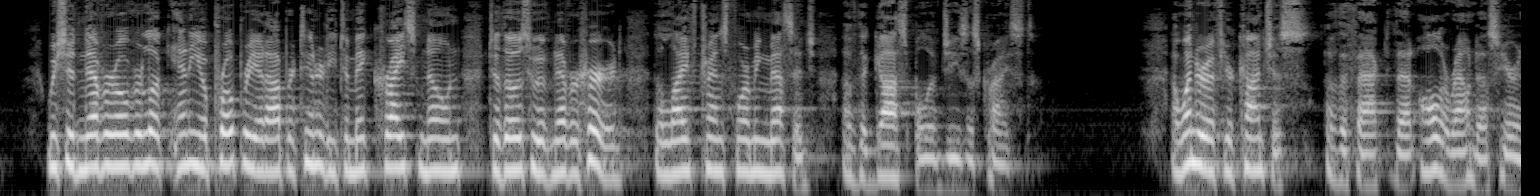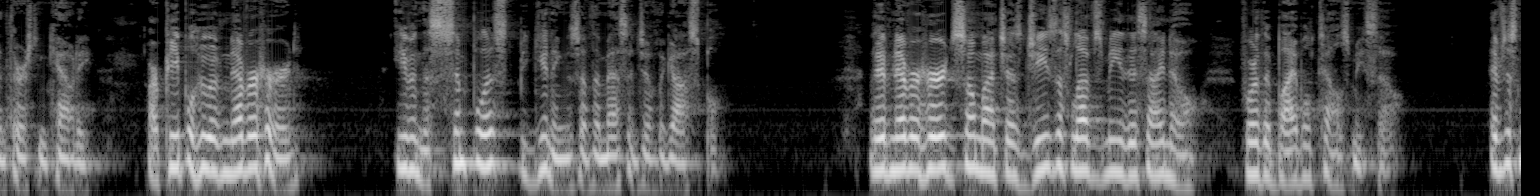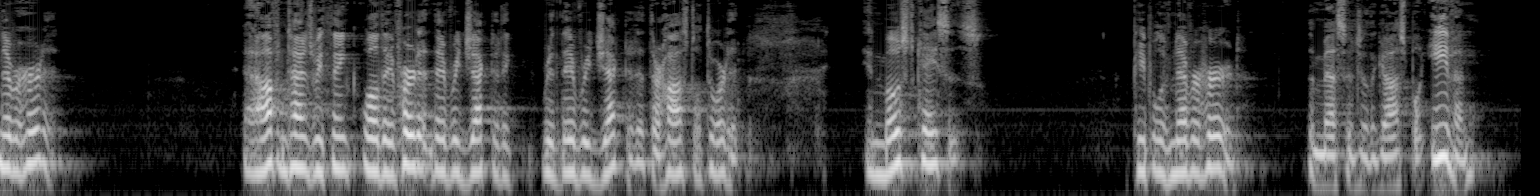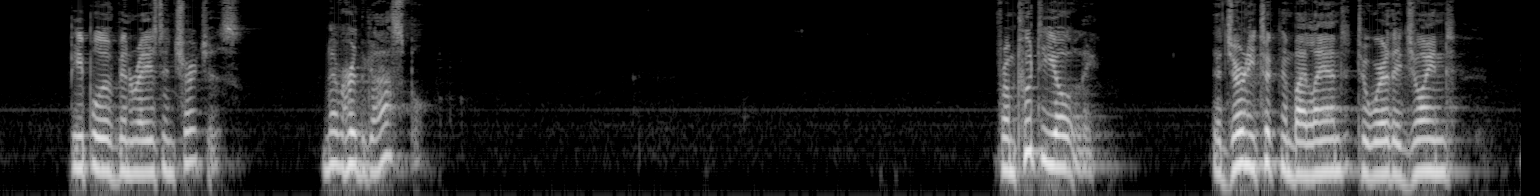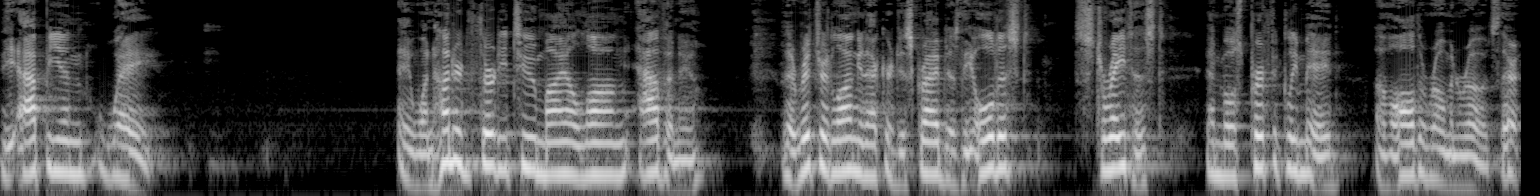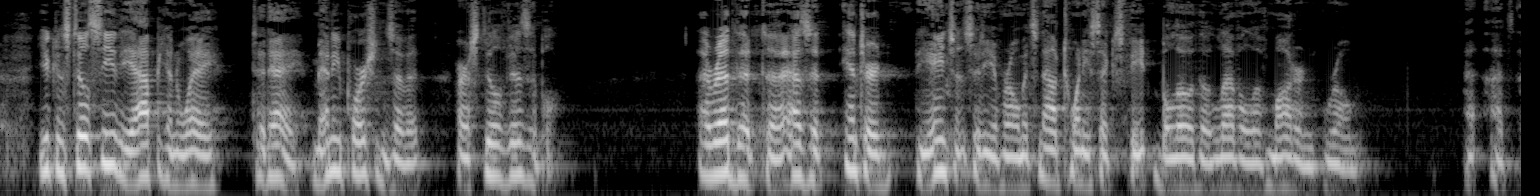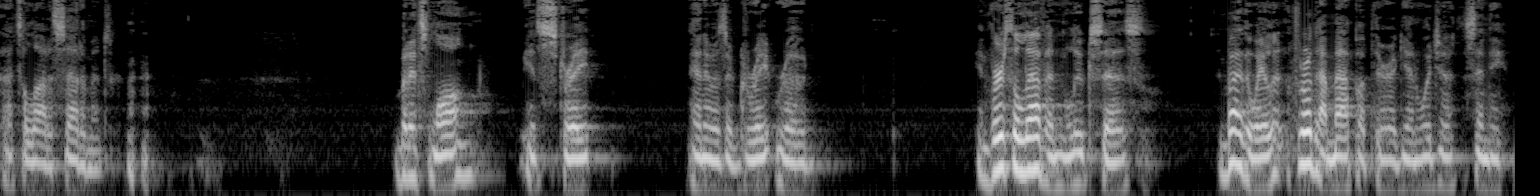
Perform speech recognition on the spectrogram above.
We should never overlook any appropriate opportunity to make Christ known to those who have never heard the life transforming message of the gospel of Jesus Christ. I wonder if you're conscious of the fact that all around us here in Thurston County, are people who have never heard even the simplest beginnings of the message of the gospel. They have never heard so much as Jesus loves me, this I know, for the Bible tells me so. They've just never heard it. And oftentimes we think, well, they've heard it, they've rejected it, they've rejected it, they're hostile toward it. In most cases, people have never heard the message of the gospel, even People who have been raised in churches. Never heard the gospel. From Puteoli, the journey took them by land to where they joined the Appian Way, a 132 mile long avenue that Richard Longenecker described as the oldest, straightest, and most perfectly made of all the Roman roads. There, you can still see the Appian Way today. Many portions of it are still visible. I read that uh, as it entered the ancient city of Rome, it's now 26 feet below the level of modern Rome. That's, that's a lot of sediment. but it's long, it's straight, and it was a great road. In verse 11, Luke says, and by the way, let, throw that map up there again, would you, Cindy?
